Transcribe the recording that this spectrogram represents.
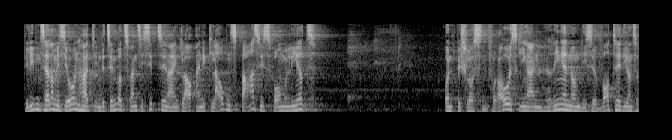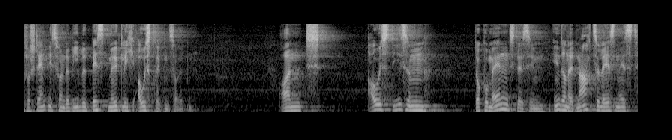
Die Liebenzeller Mission hat im Dezember 2017 eine Glaubensbasis formuliert und beschlossen. Voraus ging ein Ringen um diese Worte, die unser Verständnis von der Bibel bestmöglich ausdrücken sollten. Und aus diesem Dokument, das im Internet nachzulesen ist,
